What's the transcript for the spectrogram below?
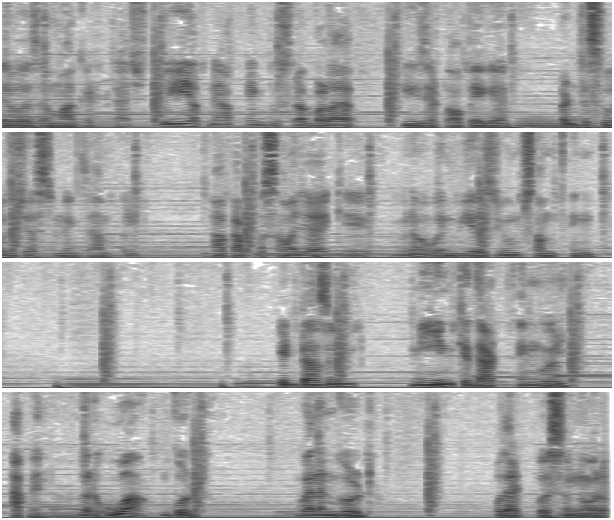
there was a market crash तो ये अपने आप में एक दूसरा बड़ा चीज़ है टॉपिक है. But this was just an example यहाँ पे आपको समझ आए कि you know when we assume something it doesn't mean कि दैट थिंग विल हैपन अगर हुआ good well and good for that person और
